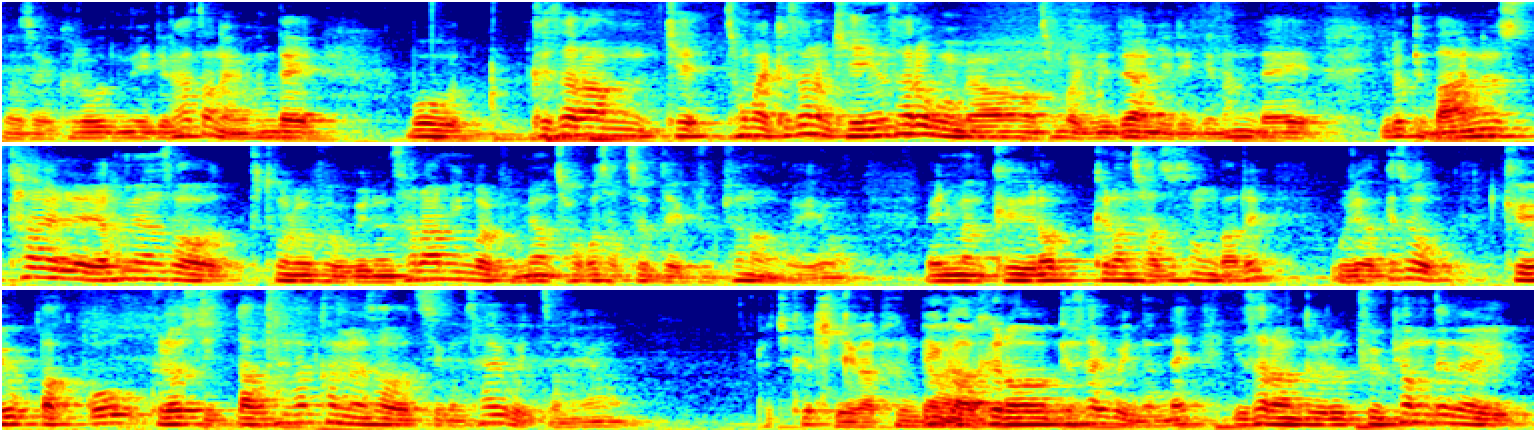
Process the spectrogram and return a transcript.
맞아요. 그런 얘기를 하잖아요. 근데 뭐 그 사람 개- 정말 그 사람 개인사로 보면 정말 위대한 일이긴 한데 이렇게 많은 스타일을 하면서 돈을 벌고 있는 사람인 걸 보면 저거 자체도 되게 불편한 거예요. 왜냐면 그런 그런 자수성가를 우리가 계속 교육받고 그럴 수 있다고 생각하면서 지금 살고 있잖아요. 그죠. 그- 기회가 평등. 그러니까 그렇게 살고 있는데 이 사람은 그 불평등을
